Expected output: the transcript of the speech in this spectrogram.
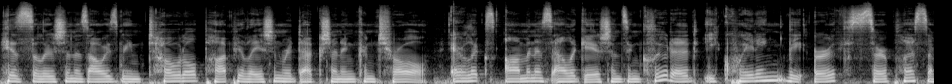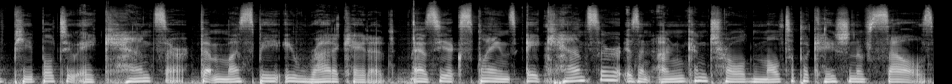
His solution has always been total population reduction and control. Ehrlich's ominous allegations included equating the Earth's surplus of people to a cancer that must be eradicated. As he explains, a cancer is an uncontrolled multiplication of cells.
